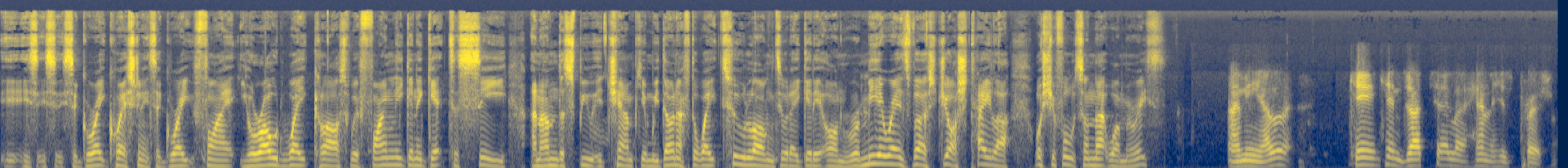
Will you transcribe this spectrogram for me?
it's, it's, it's a great question. It's a great fight. Your old weight class, we're finally going to get to see an undisputed champion. We don't have to wait too long till they get it on. Ramirez versus Josh Taylor. What's your thoughts on that one, Maurice? I mean, I, can can Josh Taylor handle his pressure?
